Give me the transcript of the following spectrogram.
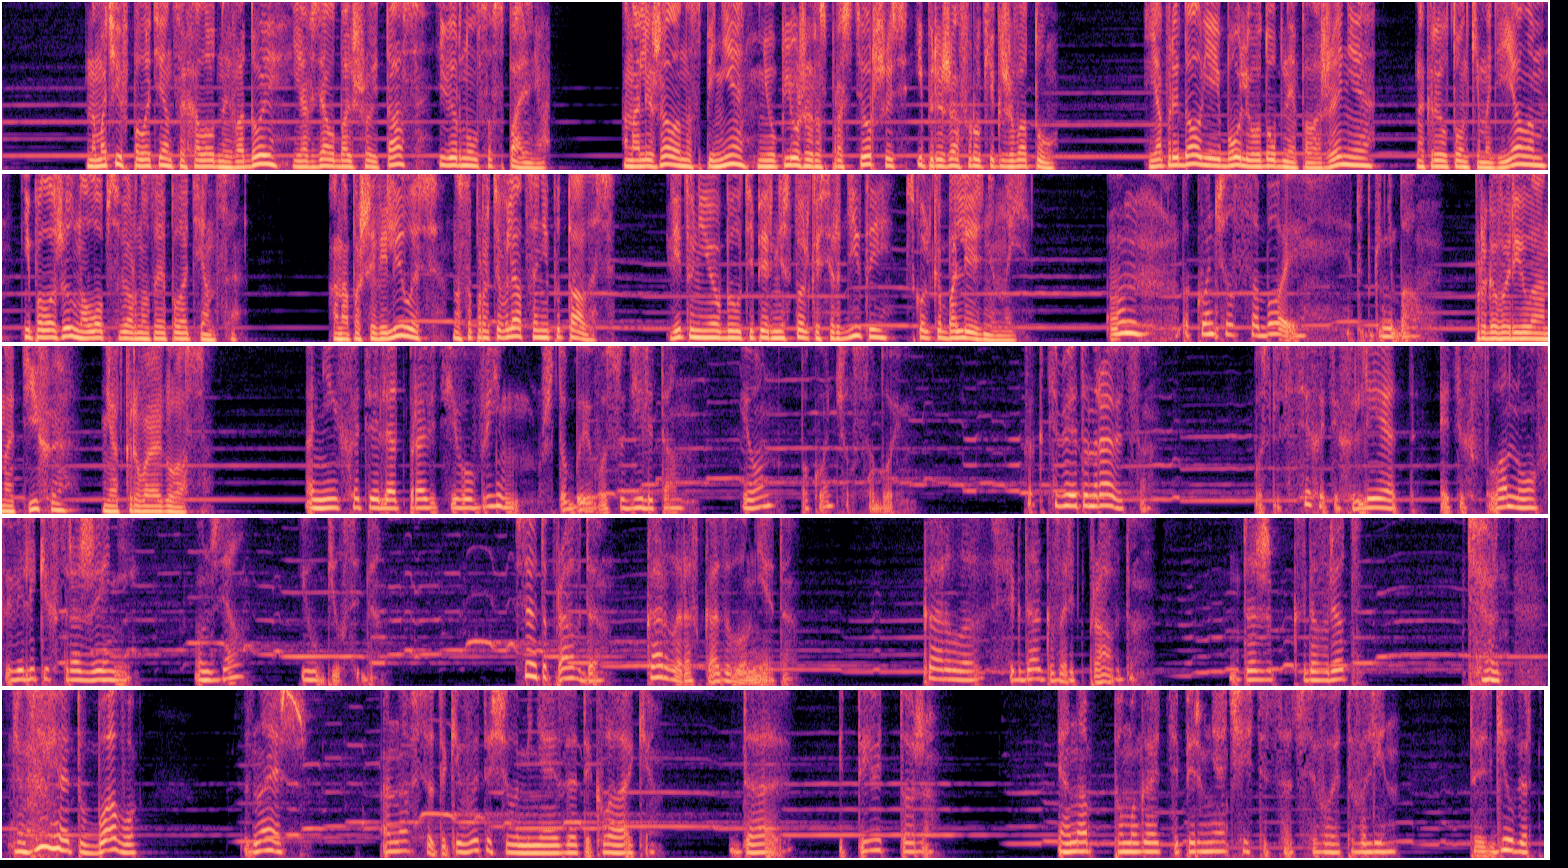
Намочив полотенце холодной водой, я взял большой таз и вернулся в спальню. Она лежала на спине, неуклюже распростершись и прижав руки к животу. Я придал ей более удобное положение, накрыл тонким одеялом и положил на лоб свернутое полотенце. Она пошевелилась, но сопротивляться не пыталась. Вид у нее был теперь не столько сердитый, сколько болезненный. Он покончил с собой, этот Гнибал. Проговорила она тихо, не открывая глаз. Они хотели отправить его в Рим, чтобы его судили там. И он покончил с собой. Как тебе это нравится? После всех этих лет, этих слонов и великих сражений, он взял и убил себя. Все это правда. Карла рассказывала мне это. Карла всегда говорит правду. Даже когда врет. Черт, люблю я эту бабу. Знаешь, она все-таки вытащила меня из этой клоаки. Да, и ты ведь тоже. И она помогает теперь мне очиститься от всего этого, Лин. То есть, Гилберт,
